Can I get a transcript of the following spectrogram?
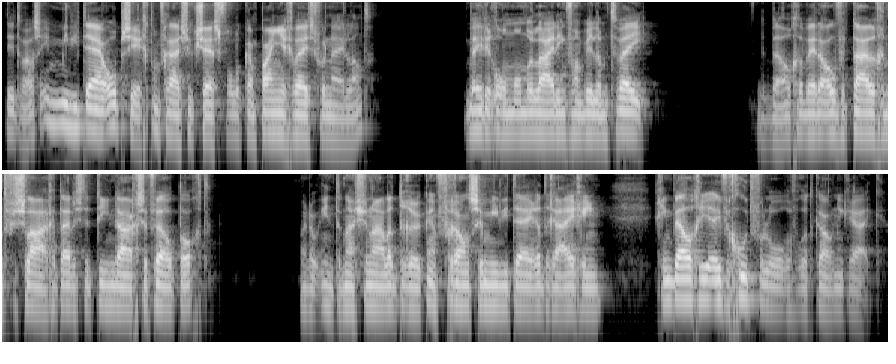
Dit was in militair opzicht een vrij succesvolle campagne geweest voor Nederland. Wederom onder leiding van Willem II, de Belgen werden overtuigend verslagen tijdens de tiendaagse veldtocht. Maar door internationale druk en Franse militaire dreiging ging België even goed verloren voor het koninkrijk.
